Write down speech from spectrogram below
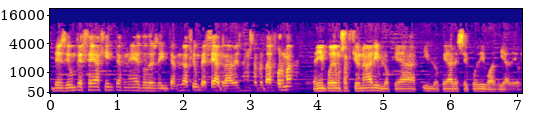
desde un PC hacia Internet o desde Internet hacia un PC a través de nuestra plataforma, también podemos accionar y bloquear, y bloquear ese código a día de hoy.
